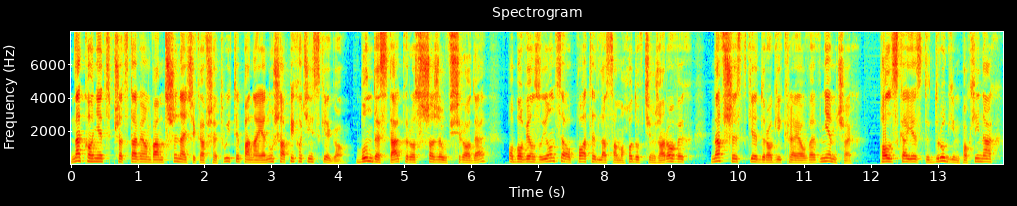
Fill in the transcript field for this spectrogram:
Na koniec przedstawiam Wam trzy najciekawsze tweety pana Janusza Piechocińskiego. Bundestag rozszerzył w środę obowiązujące opłaty dla samochodów ciężarowych na wszystkie drogi krajowe w Niemczech. Polska jest drugim po Chinach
